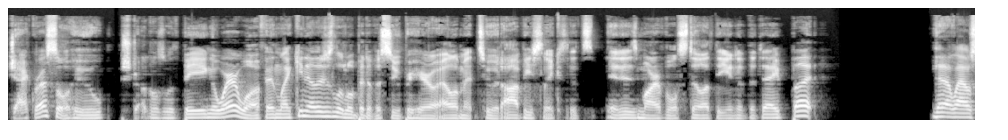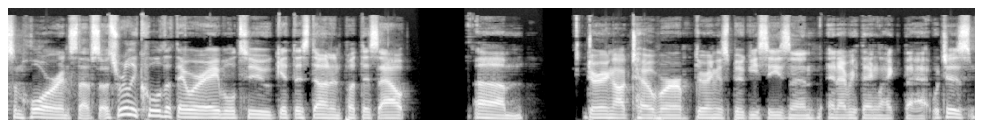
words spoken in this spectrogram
Jack Russell who struggles with being a werewolf and like you know there's a little bit of a superhero element to it obviously because it's it is Marvel still at the end of the day but that allows some horror and stuff. So it's really cool that they were able to get this done and put this out um during October during the spooky season and everything like that which is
